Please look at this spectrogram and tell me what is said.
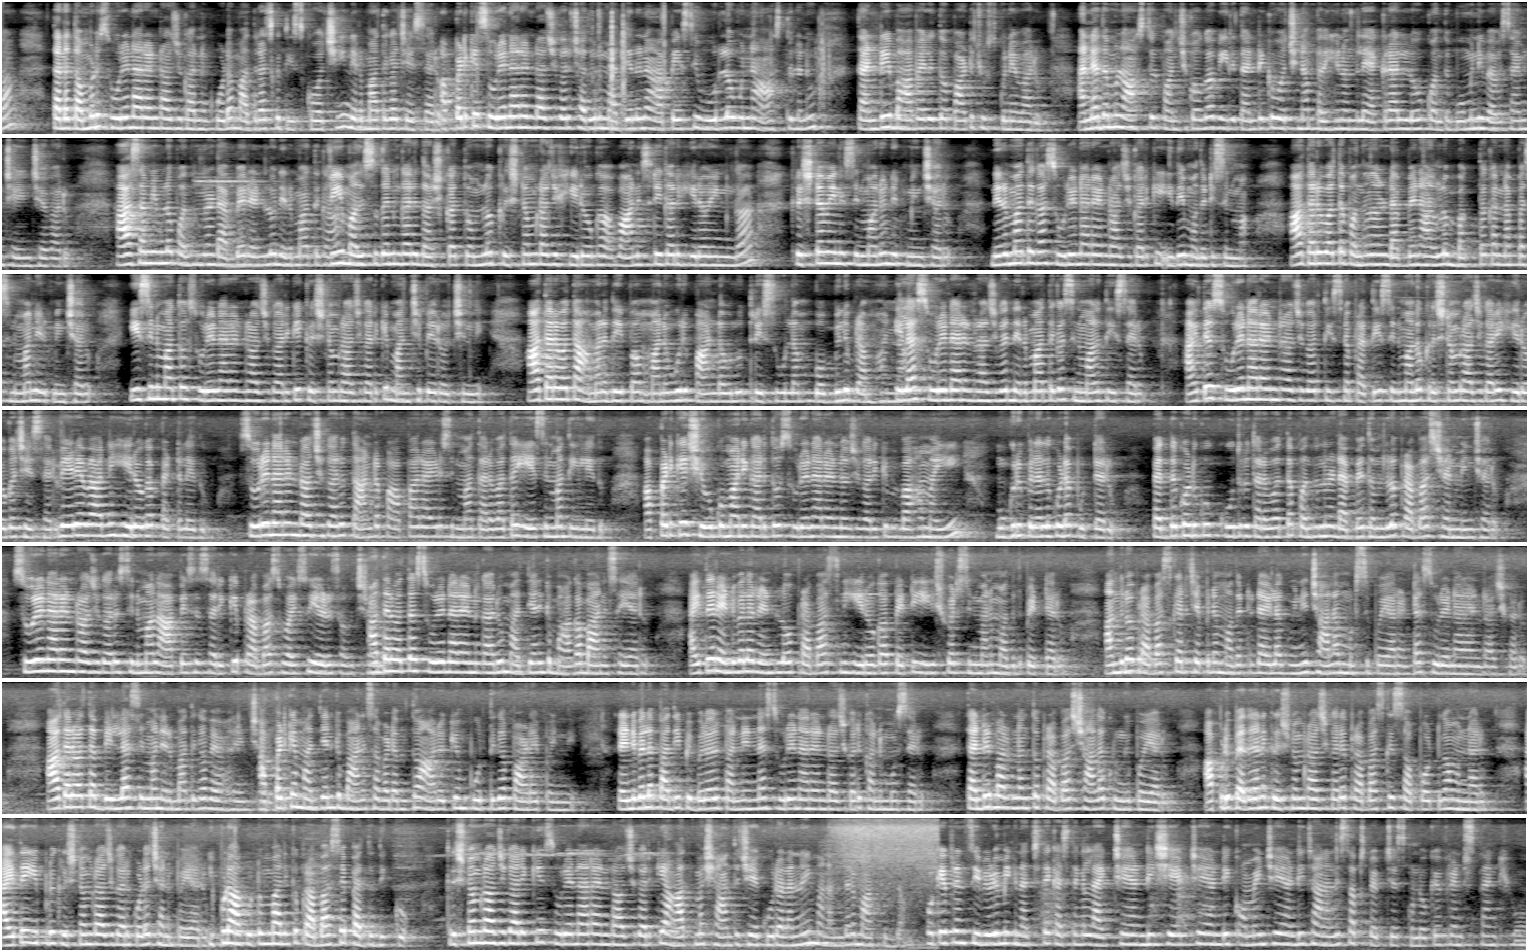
తన తమ్ముడు సూర్యనారాయణ రాజు గారిని కూడా మద్రాసుకు తీసుకువచ్చి నిర్మాతగా చేశారు. అప్పటికే సూర్యనారాయణ రాజు గారు చదువులు మధ్యలోనే ఆపేసి ఊర్లో ఉన్న ఆస్తులను తండ్రి బాబాయిలతో పాటు చూసుకునేవారు. అన్నదమ్ముల ఆస్తులు పంచుకోగా వీరి తండ్రికి వచ్చిన పదిహేను వందల ఎకరాల్లో కొంత భూమిని వ్యవసాయం చేయించేవారు. ఆ సమయంలో పంతొమ్మిది వందల డెబ్బై రెండులో నిర్మాతగా వి. మధుసూదన్ గారి దర్శకత్వంలో కృష్ణంరాజు హీరోగా వాణిశ్రీ గారి హీరోయిన్గా కృష్ణవేణి సినిమాను నిర్మించారు. నిర్మాతగా సూర్యనారాయణ రాజు గారికి ఇదే మొదటి సినిమా. ఆ తరువాత పంతొమ్మిది వందల డెబ్బై నాలుగులో భక్త కన్నప్ప సినిమా నిర్మించారు. ఈ సినిమాతో సూర్యనారాయణ రాజు గారికి కృష్ణంరాజు గారికి మంచి పేరు వచ్చింది. ఆ తర్వాత అమరదీపం మన ఊరి పాండవులు త్రిశూలం బొబ్బిలి బ్రహ్మాండ ఇలా సూర్యనారాయణ రాజు గారు నిర్మాతగా సినిమాలు తీశారు. అయితే సూర్యనారాయణ రాజు గారు తీసిన ప్రతి సినిమాలో కృష్ణంరాజు గారి హీరోగా చేశారు. వేరే వారిని హీరోగా పెట్టలేదు. సూర్యనారాయణ రాజు గారు తాండ్ర పాపారాయుడు సినిమా తర్వాత ఏ సినిమా తీయలేదు. అప్పటికే శివకుమారి గారితో సూర్యనారాయణ రాజు గారికి వివాహం అయ్యి ముగ్గురు పిల్లలు కూడా పుట్టారు. పెద్ద కొడుకు కూతురు తర్వాత పంతొమ్మిది వందల డెబ్బై తొమ్మిదిలో ప్రభాస్ జన్మించారు. సూర్యనారాయణ రాజు గారు సినిమాలు ఆపేసేసరికి ప్రభాస్ వయసు ఏడు సంవత్సరాలు. ఆ తర్వాత సూర్యనారాయణ గారు మద్యానికి బాగా బానిసయ్యారు. అయితే రెండు వేల రెండులో ప్రభాస్ని హీరోగా పెట్టి ఈశ్వర్ సినిమాను మొదలుపెట్టారు. అందులో ప్రభాస్ గారు చెప్పిన మొదటి డైలాగ్ విని చాలా మురిసిపోయారంట సూర్యనారాయణ రాజు గారు. ఆ తర్వాత బిర్లా సినిమా నిర్మాతగా వ్యవహరించారు. అప్పటికే మద్యానికి బానిస అవ్వడంతో ఆరోగ్యం పూర్తిగా పాడైపోయింది. రెండు వేల పది ఫిబ్రవరి పన్నెండున సూర్యనారాయణ రాజు గారు కన్నుమూశారు తండ్రి మరణంతో ప్రభాస్ చాలా కృంగిపోయారు. అప్పుడు పెదనాని కృష్ణంరాజు గారే ప్రభాస్కి సపోర్ట్గా ఉన్నారు. అయితే ఇప్పుడు కృష్ణంరాజు గారు కూడా చనిపోయారు. ఇప్పుడు ఆ కుటుంబానికి ప్రభాసే పెద్ద దిక్కు. కృష్ణంరాజు గారికి సూర్యనారాయణ రాజు గారికి ఆత్మ శాంతి చేకూరాలని మనందరం ఆశిద్దాం. ఓకే ఫ్రెండ్స్ ఈ వీడియో మీకు నచ్చితే ఖచ్చితంగా లైక్ చేయండి షేర్ చేయండి కామెంట్ చేయండి ఛానల్ని సబ్స్క్రైబ్ చేసుకోండి. Okay friends thank you.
